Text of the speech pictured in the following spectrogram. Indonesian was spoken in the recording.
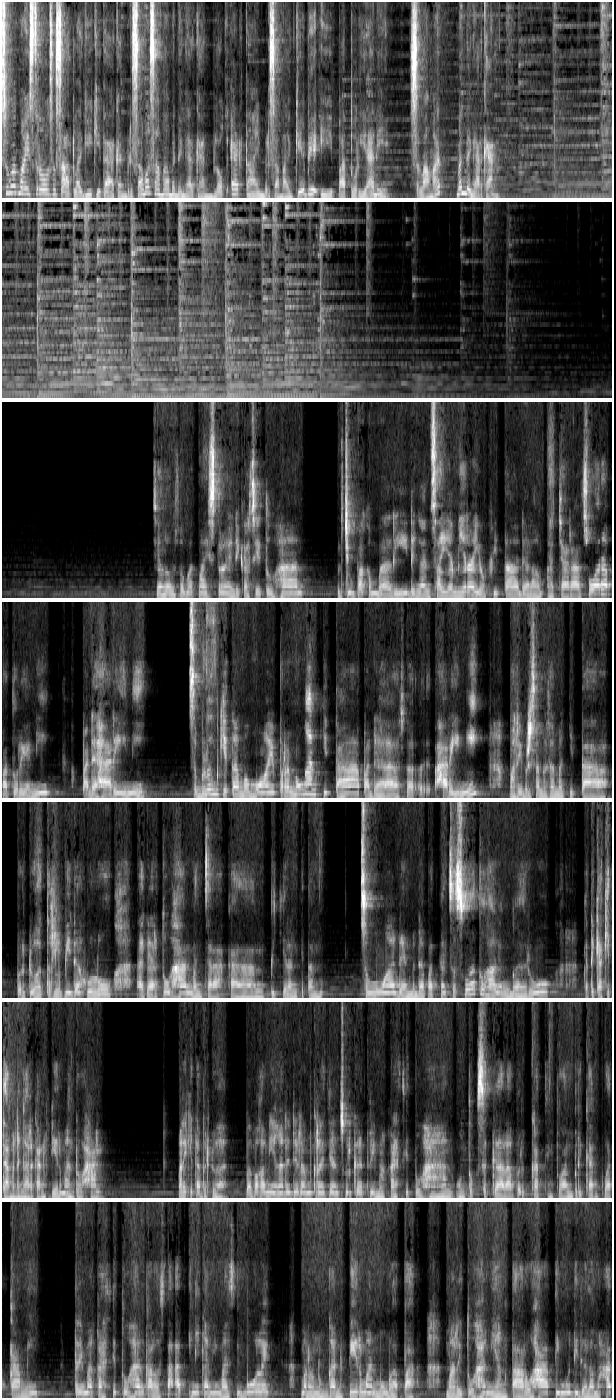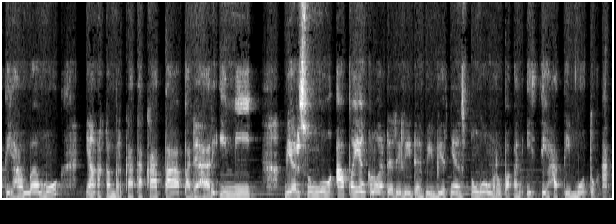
Sobat Maestro, sesaat lagi kita akan bersama-sama mendengarkan blog airtime bersama GBI Paturyani. Selamat mendengarkan. Shalom Sobat Maestro yang dikasih Tuhan Berjumpa kembali dengan saya Mira Yovita dalam acara Suara Paturyani pada hari ini Sebelum kita memulai perenungan kita pada hari ini, mari bersama-sama kita berdoa terlebih dahulu agar Tuhan mencerahkan pikiran kita semua dan mendapatkan sesuatu hal yang baru ketika kita mendengarkan firman Tuhan. Mari kita berdoa. Bapa kami yang ada di dalam kerajaan surga, terima kasih Tuhan untuk segala berkat yang Tuhan berikan buat kami. Terima kasih Tuhan kalau saat ini kami masih boleh merenungkan firman-Mu Bapa. Mari Tuhan yang taruh hatimu di dalam hati hambamu yang akan berkata-kata pada hari ini, biar sungguh apa yang keluar dari lidah bibirnya sungguh merupakan isi hatimu Tuhan.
